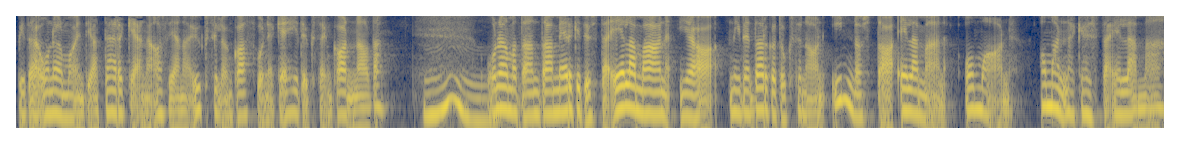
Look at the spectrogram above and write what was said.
pitää unelmointia tärkeänä asiana yksilön kasvun ja kehityksen kannalta. Mm. Unelmat antaa merkitystä elämään ja niiden tarkoituksena on innostaa elämään omaan, oman näköistä elämää.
